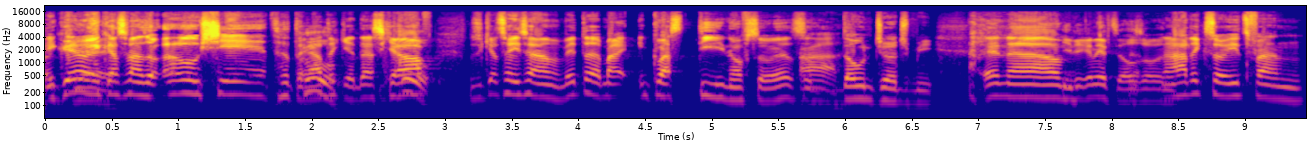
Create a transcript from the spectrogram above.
Ik weet nog, ik was van zo, oh shit, het Cool. ratteke, dat is graaf. Cool. Dus ik had zoiets aan, weet je, maar ik was tien of zo, hè, so Ah. don't judge me. En ehm, Iedereen heeft wel zo'n... dan had ik zoiets van,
